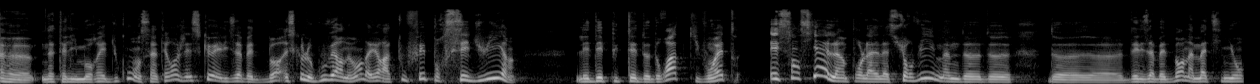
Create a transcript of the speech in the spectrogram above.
Euh, Nathalie Moret, du coup, on s'interroge est-ce que Elisabeth Borne, est-ce que le gouvernement d'ailleurs a tout fait pour séduire les députés de droite qui vont être essentiels hein, pour la, la survie même de- de- de- d'Elisabeth Borne à Matignon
